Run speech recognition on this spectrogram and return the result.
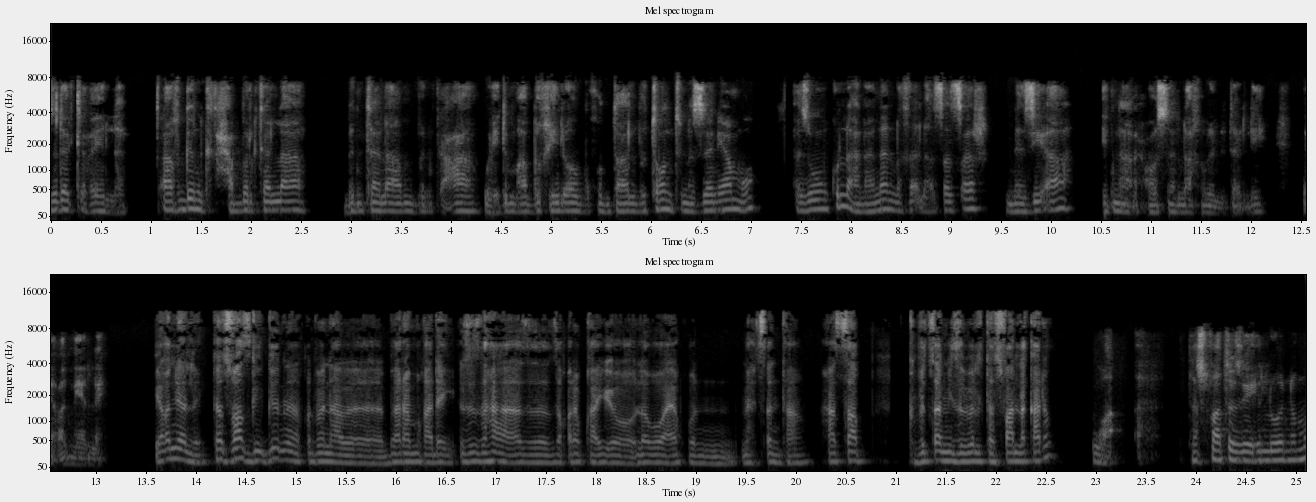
ዝደቅቕ የለን ጣፍ ግን ክትሓብር ከላ ብንተ ላም፣ ብንቅዓ ወይ ድማ ብኪሎ፣ ብኩንታል፣ ብቶን ትምዘንያ እሞ ሕዚ ውን ኩላህና ነንኽእላ ጸጸር ነዚኣ ኢድና ንሕወሰላ ክብል እደሊ። የቐንየለይ። የቕንየለይ ተስፋዝጊ ግን ቅድሚ ናብ በረ ምኻደይ እዚ ዘቕረብካዮ ለበዋ ይኹን ምሕጽንታ ሓሳብ ክፍጸም እዩ ዝብል ተስፋ ኣለካ ዶ? ዋእ ተስፋ ተዘይህልወኒ እሞ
